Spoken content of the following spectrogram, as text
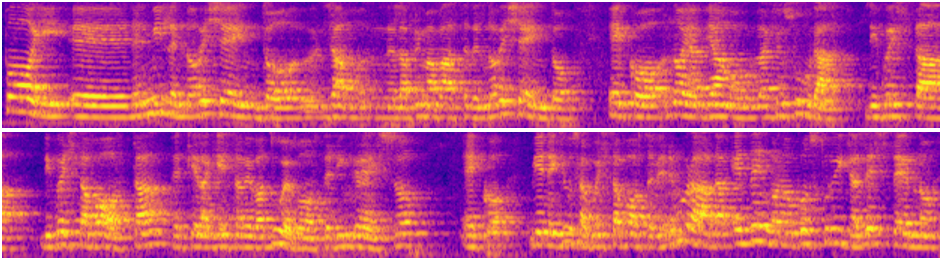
Poi eh, nel 1900, diciamo nella prima parte del Novecento, ecco, noi abbiamo la chiusura di questa, di questa porta, perché la chiesa aveva due porte d'ingresso, ecco, viene chiusa questa porta, viene murata e vengono costruiti all'esterno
